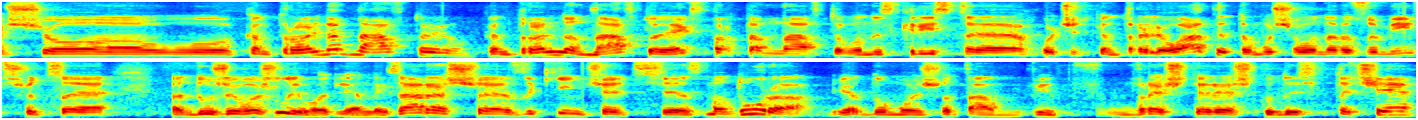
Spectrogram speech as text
Що контроль над нафтою, контроль над нафтою, експортом нафти вони скрізь це хочуть контролювати, тому що вони розуміють, що це дуже важливо для них. Зараз ще закінчать з Мадура. Я думаю, що там він врешті-решт кудись втече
